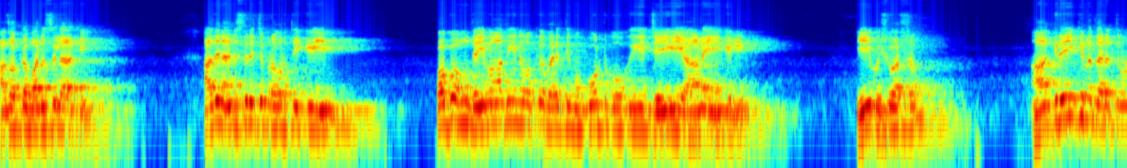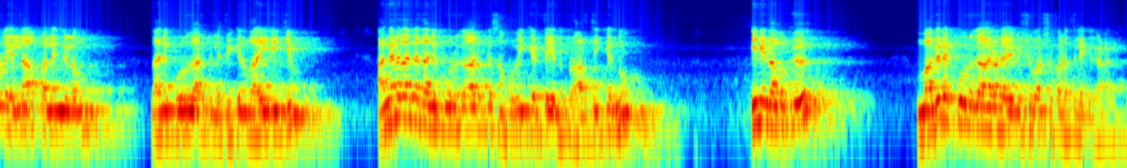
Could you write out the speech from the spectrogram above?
അതൊക്കെ മനസ്സിലാക്കി അതിനനുസരിച്ച് പ്രവർത്തിക്കുകയും ഒപ്പം ദൈവാധീനമൊക്കെ വരുത്തി മുമ്പോട്ട് പോവുകയും ചെയ്യുകയാണ് എങ്കിൽ ഈ വിഷുവർഷം ആഗ്രഹിക്കുന്ന തരത്തിലുള്ള എല്ലാ ഫലങ്ങളും ധനക്കൂറുകാർക്ക് ലഭിക്കുന്നതായിരിക്കും. അങ്ങനെ തന്നെ ധനക്കൂറുകാർക്ക് സംഭവിക്കട്ടെ എന്ന് പ്രാർത്ഥിക്കുന്നു. ഇനി നമുക്ക് മകരക്കൂറുകാരുടെ വിഷുവർഷ ഫലത്തിലേക്ക് കടക്കാം.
